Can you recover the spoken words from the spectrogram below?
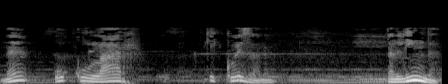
né? Ocular. Que coisa, né? E, tá linda.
